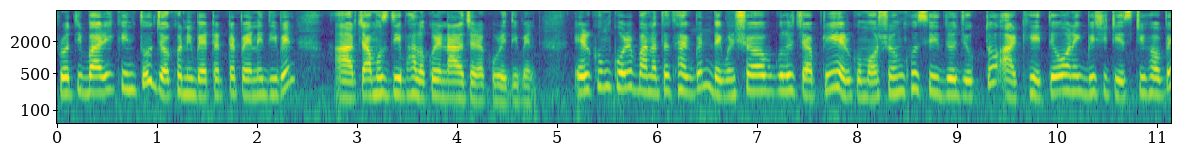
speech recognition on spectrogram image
প্রতিবারই কিন্তু যখনই ব্যাটারটা প্যানে দিবেন আর চামচ দিয়ে ভালো করে নাড়াচাড়া করে দিবেন। এরকম করে বানাতে থাকবেন। দেখবেন সবগুলো চাপড়ি এরকম অসংখ্য ছিদ্রযুক্ত আর খেতেও অনেক বেশি টেস্টি হবে।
